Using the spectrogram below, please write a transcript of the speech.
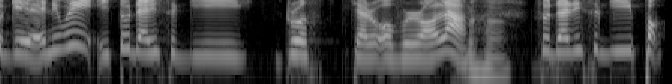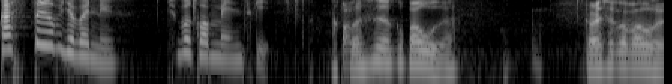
Okay anyway itu dari segi growth secara overall lah. Aha. So dari segi podcaster macam mana? Cuba komen sikit. Aku rasa aku power lah. Kau rasa kau power?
